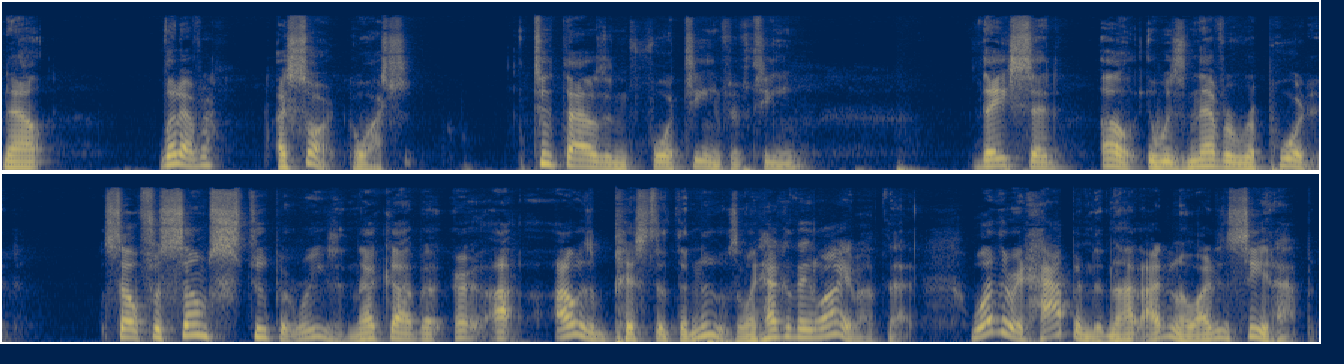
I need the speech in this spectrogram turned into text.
Now, whatever, I saw it, I it. 2014, 15, they said, oh, it was never reported. So for some stupid reason, that got, er, I, I was pissed at the news. I'm like, how could they lie about that? Whether it happened or not, I don't know. I didn't see it happen.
